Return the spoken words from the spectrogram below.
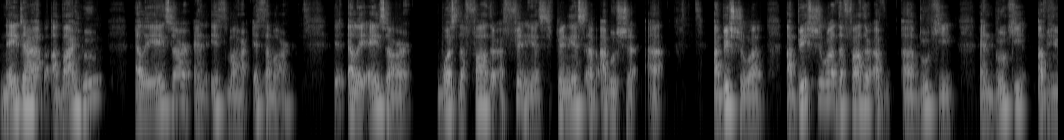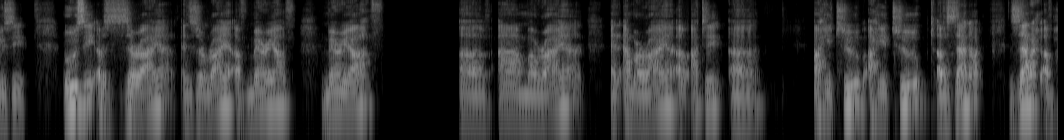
Nadab, Abihu, Eleazar, and Ithmar, Ithamar. Eleazar was the father of Phineas, Phineas of Abusha, uh, Abishua, Abishua the father of uh, Buki, and Buki of Uzi, Uzi of Zariah, and Zariah of Marioth, Marioth of Amariah, and Amariah of Ati, uh, Ahitub, Ahitub of Zadok, Zadok of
